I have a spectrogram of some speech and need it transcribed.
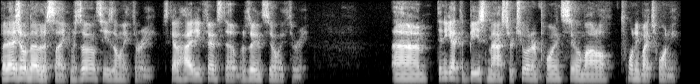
But as you'll notice, like resiliency is only three. It's got a high defense though, resiliency only three. Um, then you got the Beastmaster, 200 points, single model, 20 by 20.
